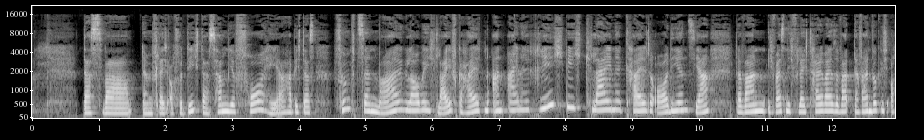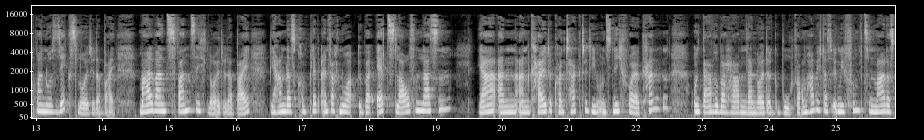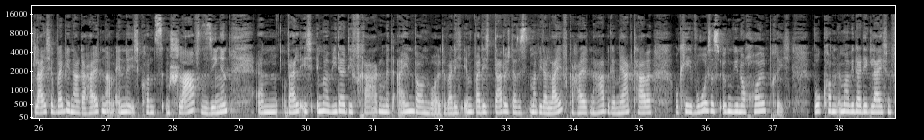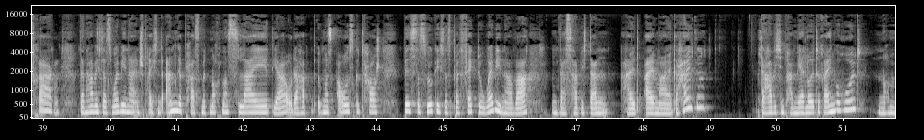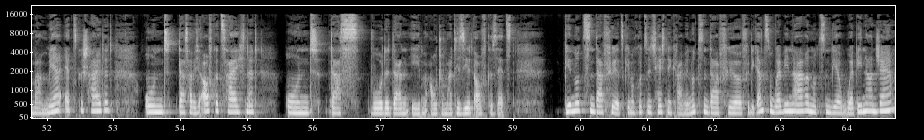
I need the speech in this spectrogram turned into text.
Das war ähm, vielleicht auch für dich. Das haben wir vorher, habe ich das 15 Mal, glaube ich, live gehalten an eine richtig kleine, kalte Audience. Ja, da waren, ich weiß nicht, vielleicht teilweise, war, da waren wirklich auch mal nur sechs Leute dabei. Mal waren 20 Leute dabei. Wir haben das komplett einfach nur über Ads laufen lassen ja, an, an kalte Kontakte, die uns nicht vorher kannten und darüber haben dann Leute gebucht. Warum habe ich das irgendwie 15 Mal das gleiche Webinar gehalten? Am Ende, ich konnte es im Schlaf singen, ähm, weil ich immer wieder die Fragen mit einbauen wollte, weil ich, weil ich dadurch, dass ich es immer wieder live gehalten habe, gemerkt habe, okay, wo ist es irgendwie noch holprig? Wo kommen immer wieder die gleichen Fragen? Und dann habe ich das Webinar entsprechend angepasst mit noch einer Slide, ja, oder habe irgendwas ausgetauscht, bis das wirklich das perfekte Webinar war. Und das habe ich dann halt einmal gehalten da habe ich ein paar mehr Leute reingeholt, noch ein paar mehr Ads geschaltet und das habe ich aufgezeichnet und das wurde dann eben automatisiert aufgesetzt. Wir nutzen dafür, jetzt gehen wir kurz in die Technik rein, wir nutzen dafür, für die ganzen Webinare nutzen wir Webinar Jam.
